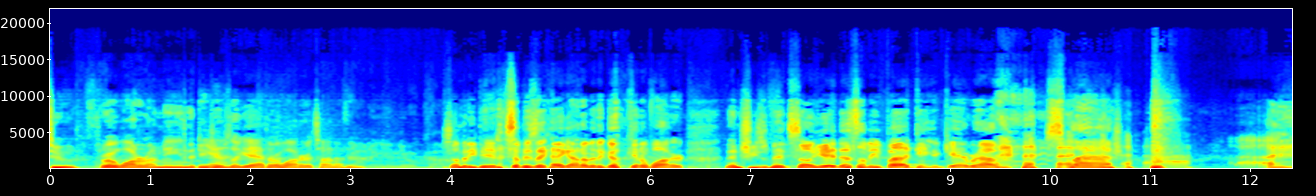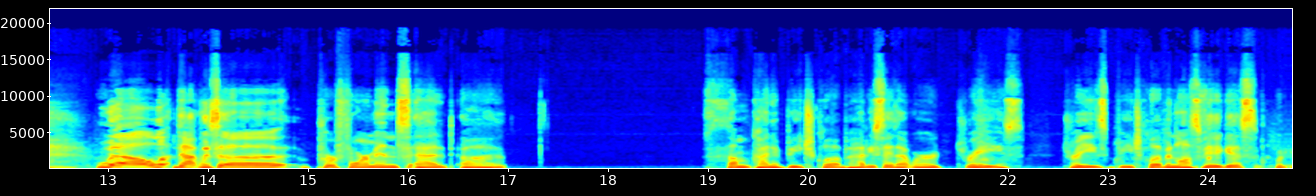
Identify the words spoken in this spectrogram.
to throw water on me, and the DJ Yeah. was like, "Yeah, throw water. It's hot out here." Somebody did. Somebody's like, "Hang on, I'm gonna go get a water." Then she's mid song. Yeah, this will be fun. Get your camera out. Splash. Well, that was a performance at uh, some kind of beach club. How do you say that word? Drai's? Drai's Beach Club in Las Vegas? What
